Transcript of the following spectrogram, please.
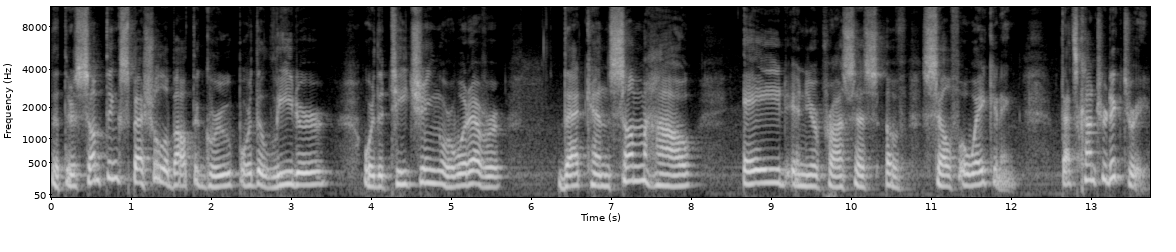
that there's something special about the group or the leader or the teaching or whatever that can somehow aid in your process of self awakening. That's contradictory.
